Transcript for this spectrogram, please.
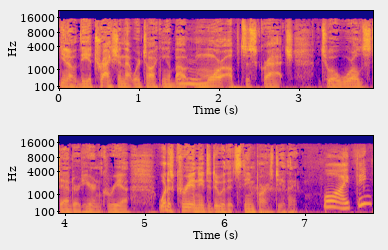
you know the attraction that we're talking about mm-hmm. more up to scratch to a world standard here in Korea. What does Korea need to do with its theme parks? Do you think? Well, I think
